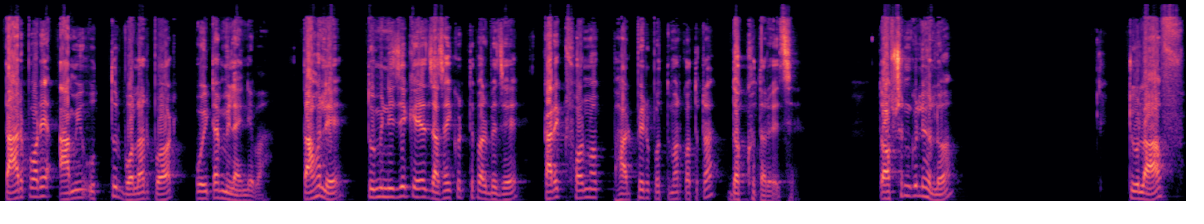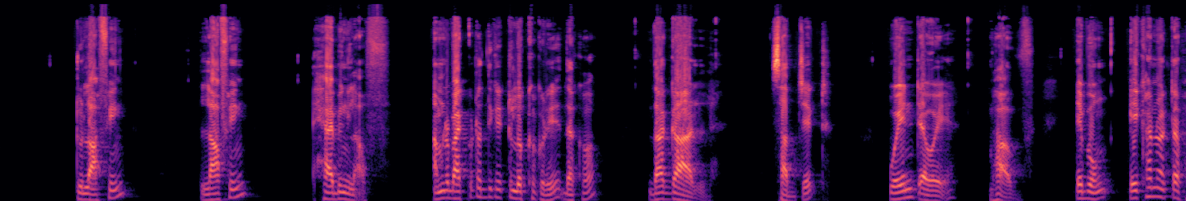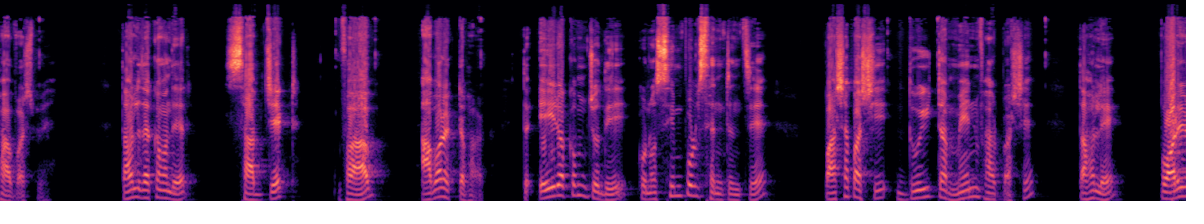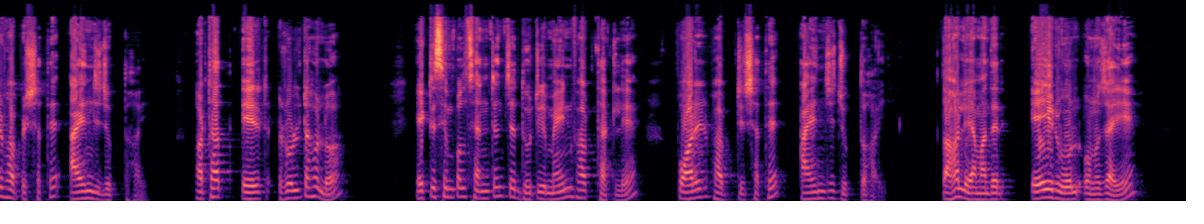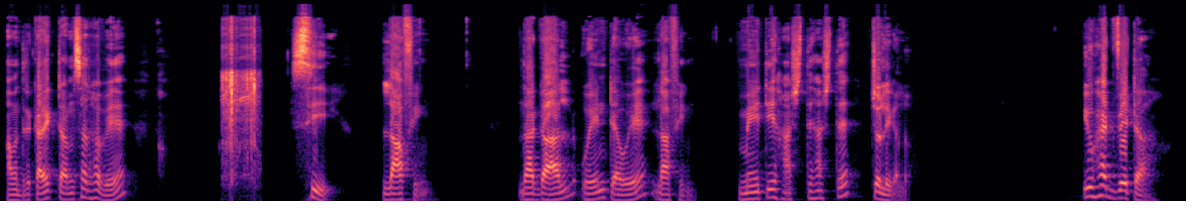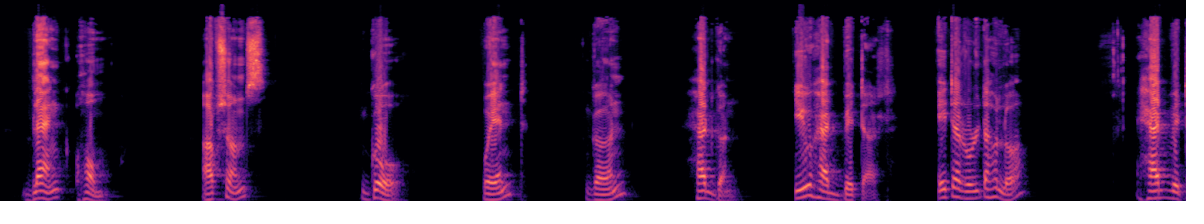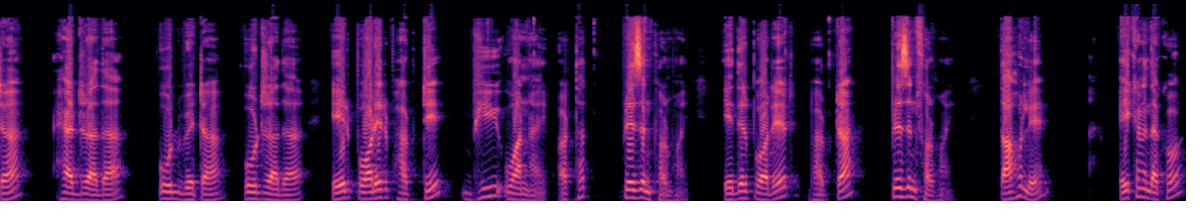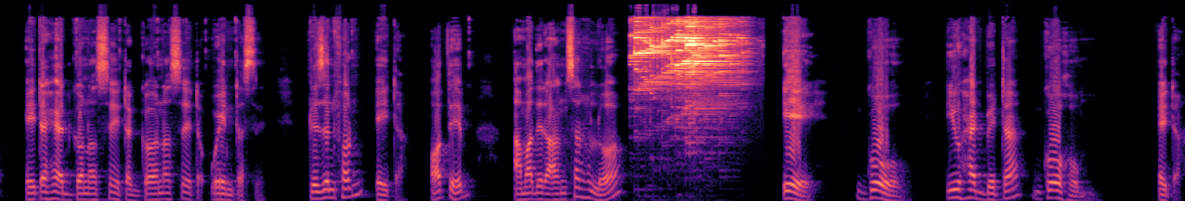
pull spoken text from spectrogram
তারপরে আমি উত্তর বলার পর ওইটা মিলাই নেবা। তাহলে তুমি নিজেকে যাচাই করতে পারবে যে কারেক্ট ফর্ম অফ ভার্পের উপর তোমার কতটা দক্ষতা রয়েছে? তো অপশনগুলি হলো টু লাফ টু লাফিং লাফিং হ্যাভিং লাফ আমরা বাক্যটার দিকে একটু লক্ষ্য করি, দেখো the girl subject went away ভাব, এবং এখানেও একটা ভাব আসবে। তাহলে দেখো আমাদের সাবজেক্ট ভাব, আবার একটা ভাব তো এই রকম যদি কোনো সিম্পল সেন্টেন্সে পাশাপাশি দুইটা মেন ভার্ব আসে, তাহলে পরের ভাবের সাথে আইএনজি যুক্ত হয়। অর্থাৎ এর রুলটা হলো, একটি সিম্পল সেন্টেন্সে দুটি মেইন ভার্ব থাকলে পরের ভাবটির সাথে আইএনজি যুক্ত হয়। তাহলে আমাদের এই রুল অনুযায়ী আমাদের কারেক্ট আনসার হবে সি লাফিং দ্য গার্ল ওয়েন্ট অ্যাওয়ে লাফিং। মেয়েটি হাসতে হাসতে চলে গেল। You had better blank home. Options, go, went gone had gone you had better. এইটা রোলটা হলো, হ্যাড বেটা হ্যাড রাদা উড বেটা উড রাদা এর পরের ভাবটি ভি ওয়ান হয়, অর্থাৎ প্রেজেন্ট ফর্ম হয়। এদের পরের ভাবটা প্রেজেন্ট ফর্ম হয়। তাহলে, এইখানে দেখো এইটা হ্যাড গন আছে, এটা গন আছে, এটা ওয়েন্ট আছে। প্রেজেন্ট ফর্ম এইটা। অতএব, আমাদের আনসার হলো A go you had better go home এটা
